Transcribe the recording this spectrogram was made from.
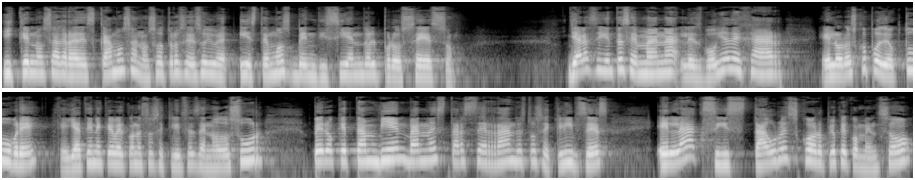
y que nos agradezcamos a nosotros eso y, estemos bendiciendo el proceso. Ya la siguiente semana les voy a dejar el horóscopo de octubre, que ya tiene que ver con estos eclipses de nodo sur, pero que también van a estar cerrando estos eclipses el Axis Tauro-Escorpio que comenzó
